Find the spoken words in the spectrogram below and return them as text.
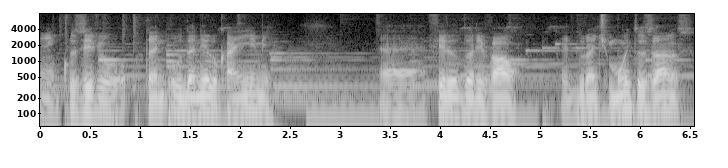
é, inclusive o Danilo Caime, é, filho do Dorival, ele, durante muitos anos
